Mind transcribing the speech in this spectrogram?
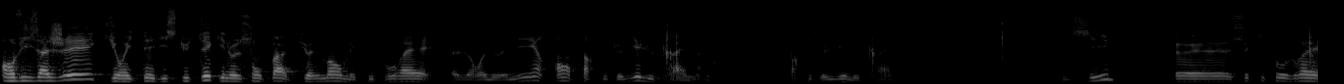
envisagés, qui ont été discutés, qui ne le sont pas actuellement, mais qui pourraient le redevenir, en particulier l'Ukraine. En particulier l'Ukraine. Ici, euh, ce qui poserait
